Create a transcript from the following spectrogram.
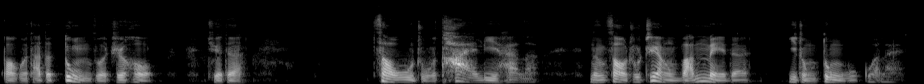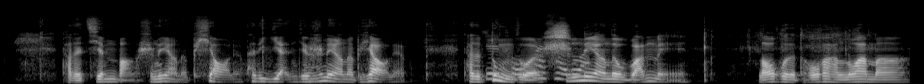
包括它的动作之后，觉得造物主太厉害了，能造出这样完美的一种动物过来。它的肩膀是那样的漂亮，他的眼睛是那样的漂亮，他的动作是那样的完美。老虎的头发很乱吗？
